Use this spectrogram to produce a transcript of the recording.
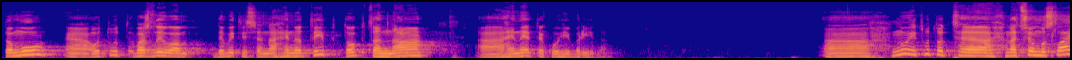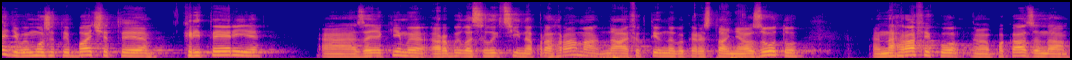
Тому е, отут важливо дивитися на генотип, тобто на е, генетику гібрида. Е, Ну і тут от, на цьому слайді ви можете бачити критерії, за якими робила селекційна програма на ефективне використання азоту. Е, На графіку е, показано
